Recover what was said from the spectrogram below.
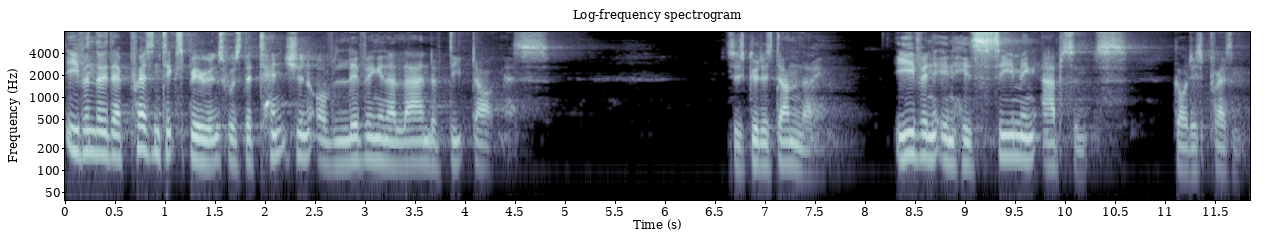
even though their present experience was the tension of living in a land of deep darkness. It's as good as done, though. Even in his seeming absence, God is present.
